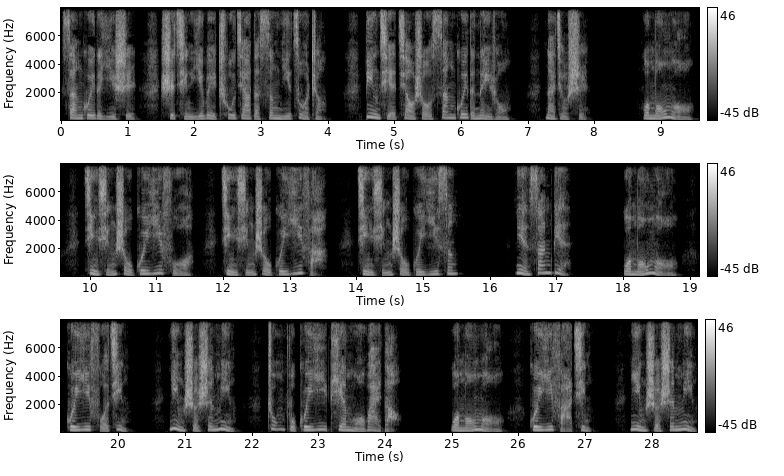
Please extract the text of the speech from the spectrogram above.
三皈的仪式是请一位出家的僧尼作证，并且教授三皈的内容，那就是我某某进行受皈依佛。进行受皈依法，进行受皈依僧，念三遍。我某某皈依佛境，宁舍身命，终不皈依天魔外道。我某某皈依法境，宁舍身命，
